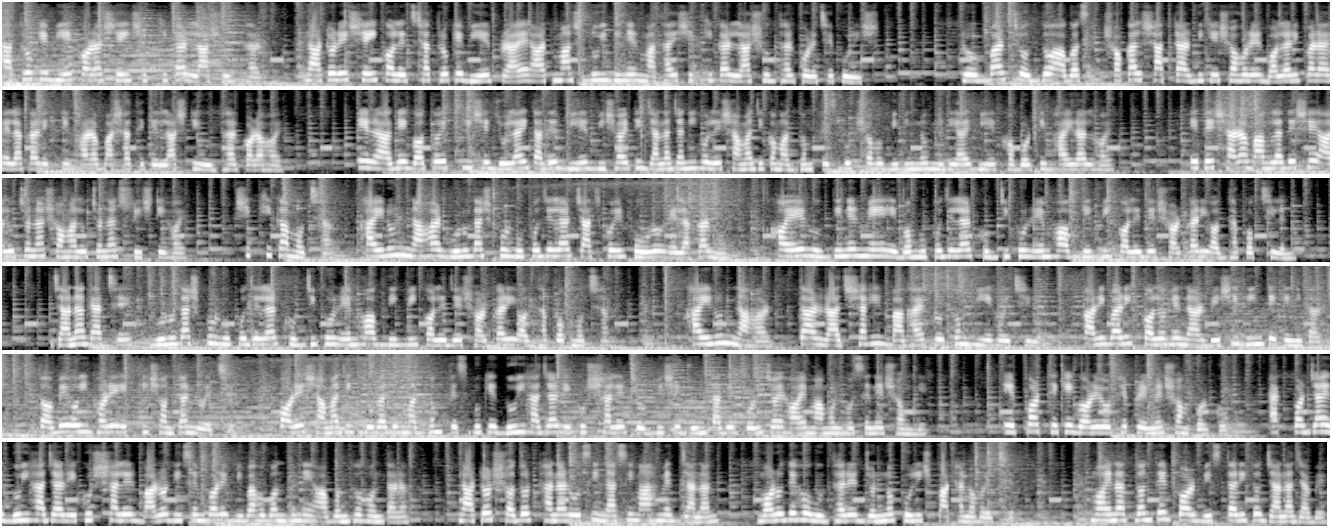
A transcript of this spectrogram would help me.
ছাত্রকে বিয়ে করা সেই শিক্ষিকার লাশ উদ্ধার। নাটোরে সেই কলেজ ছাত্রকে বিয়ের প্রায় আট মাস দুই দিনের মাথায় শিক্ষিকার লাশ উদ্ধার করেছে পুলিশ। রোববার চোদ্দ আগস্ট সকাল সাতটার দিকে শহরের বলারিপাড়া এলাকার একটি ভাড়া বাসা থেকে লাশটি উদ্ধার করা হয়। এর আগে গত একত্রিশে জুলাই তাদের বিয়ের বিষয়টি জানাজানি হলে সামাজিক মাধ্যম ফেসবুক সহ বিভিন্ন মিডিয়ায় বিয়ের খবরটি ভাইরাল হয়। এতে সারা বাংলাদেশে আলোচনা সমালোচনার সৃষ্টি হয়। শিক্ষিকা মোছা খাইরুন নাহার গুরুদাসপুর উপজেলার চাচকইর পৌর এলাকার মো। খয়ের উদ্দিনের মেয়ে এবং উপজেলার খুবজিপুর এম হক ডিগ্রি কলেজের সরকারি অধ্যাপক ছিলেন। জানা গেছে, গুরুদাসপুর উপজেলার খুবজিপুর এম হক ডিগ্রি কলেজের সরকারি অধ্যাপক মোছা। খাইরুন নাহার, তার রাজশাহীর বাঘায় প্রথম বিয়ে হয়েছিল। পারিবারিক কলহে নার বেশি দিন টেকেনি তার। তবে ওই ঘরে একটি সন্তান রয়েছে। পরে সামাজিক যোগাযোগ মাধ্যম ফেসবুকে দুই হাজার একুশ সালের চব্বিশে জুন তাদের পরিচয় হয় মামুন হোসেনের সঙ্গে। এরপর থেকে গড়ে ওঠে প্রেমের সম্পর্ক। এক পর্যায়ে দুই হাজার একুশ সালের বারো ডিসেম্বরে বিবাহবন্ধনে আবদ্ধ হন তারা। নাটোর সদর থানার ওসি নাসিম আহমেদ জানান, মরদেহ উদ্ধারের জন্য পুলিশ পাঠানো হয়েছে। ময়নাতদন্তের পর বিস্তারিত জানা যাবে।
